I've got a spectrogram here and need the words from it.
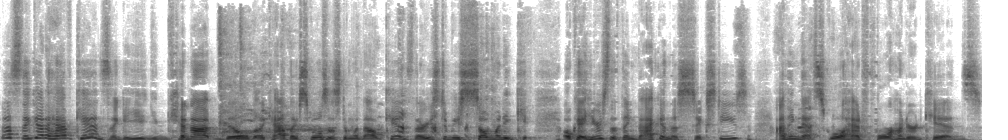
That's they got to have kids. Like you, you, cannot build a Catholic school system without kids. There used to be so many kids. Okay, here's the thing. Back in the '60s, I think that school had 400 kids.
